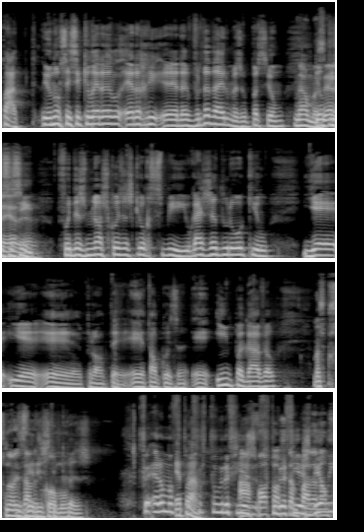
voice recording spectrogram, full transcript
pá, eu não sei se aquilo era, era, era verdadeiro, mas pareceu-me. Não, mas Ele era, disse assim: era. foi das melhores coisas que eu recebi. O gajo adorou aquilo. E é, e é, é pronto, é, é tal coisa. É impagável Mas personalizadas este como? tipo Era uma Epá. foto- fotografias, Ah, foto fotografias dele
